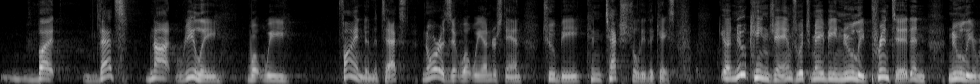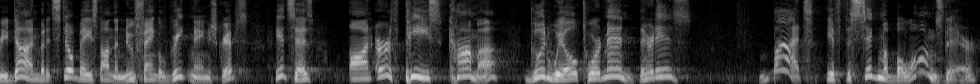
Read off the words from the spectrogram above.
But that's not really what we find in the text, nor is it what we understand to be contextually the case. A New King James, which may be newly printed and newly redone, but it's still based on the newfangled Greek manuscripts, it says, on earth peace, comma, goodwill toward men. There it is. But if the sigma belongs there,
